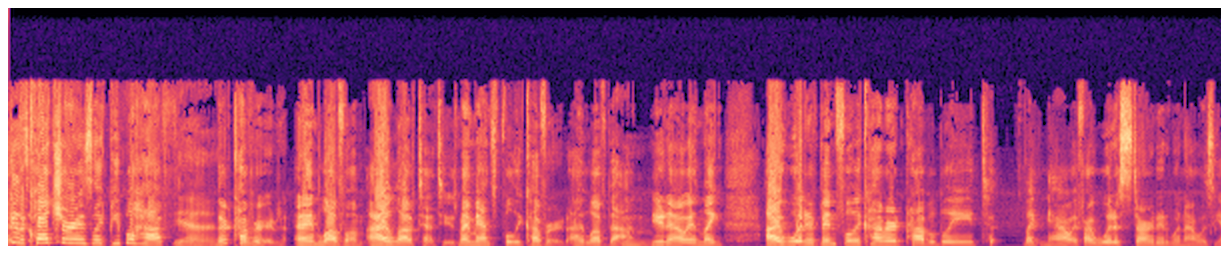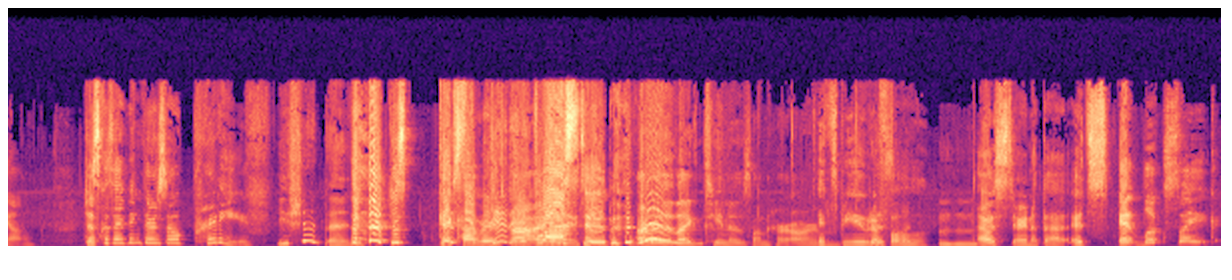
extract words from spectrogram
think the culture is like people have Yeah. they're covered and i love them i love tattoos my man's fully covered i love that Mm-hmm. you know and like i would have been fully covered probably to like now if i would have started when i was young just because i think they're so pretty You should then. just get covered get it. Ah, I blasted I really like Tina's on her arm. it's beautiful hmm i was staring at that it's it looks like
